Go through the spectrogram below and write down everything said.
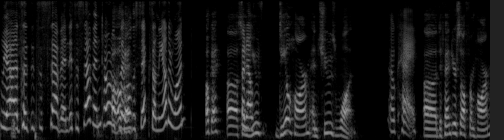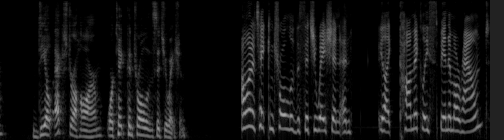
Yeah, it's a it's a seven. It's a seven total because Oh, okay. I rolled a six on the other one. Okay, uh so you deal harm and choose one. Okay. Uh defend yourself from harm, deal extra harm, or take control of the situation. I want to take control of the situation and like comically spin him around.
